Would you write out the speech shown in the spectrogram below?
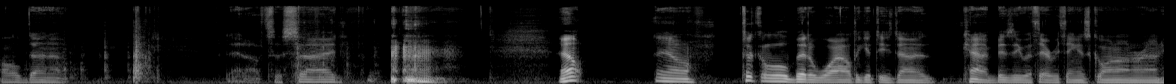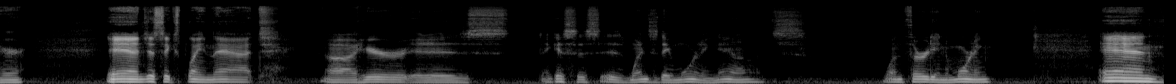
all done up. Put that off to the side. well, you know, took a little bit of while to get these done. Kind of busy with everything that's going on around here. And just explain that, uh, here it is, I guess this is Wednesday morning now. It's 1.30 in the morning. And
